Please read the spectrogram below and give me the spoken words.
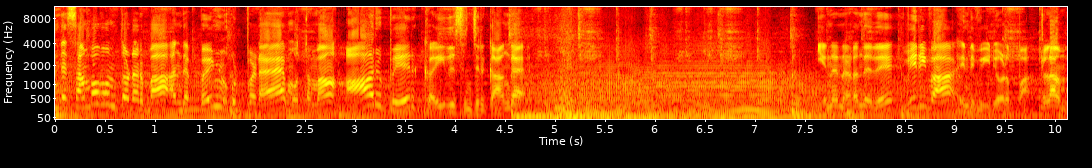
இந்த சம்பவம் தொடர்பா அந்த பெண் உட்பட மொத்தமா ஆறு பேர் கைது செஞ்சிருக்காங்க. என்ன நடந்தது? விரிவா இந்த வீடியோல பார்க்கலாம்.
